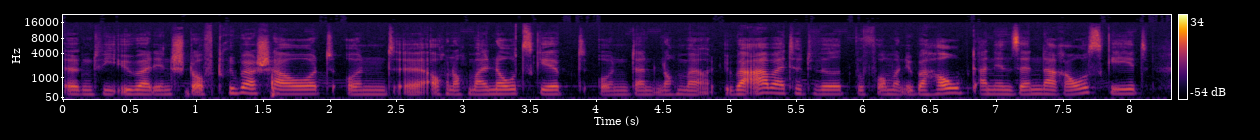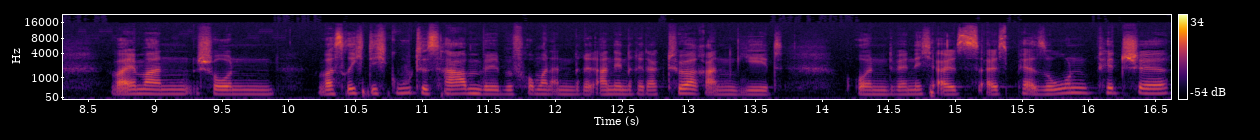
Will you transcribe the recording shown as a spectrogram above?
irgendwie über den Stoff drüber schaut und äh, auch nochmal Notes gibt und dann nochmal überarbeitet wird, bevor man überhaupt an den Sender rausgeht, weil man schon was richtig Gutes haben will, bevor man an, an den Redakteur rangeht. Und wenn ich als, als Person pitche,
